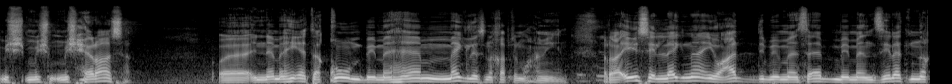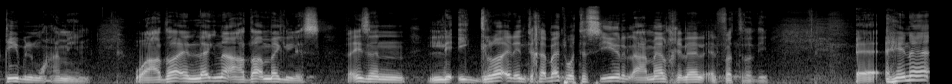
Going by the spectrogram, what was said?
مش مش مش حراسة وإنما هي تقوم بمهام مجلس نقابة المحامين. رئيس اللجنة يعد بمثاب بمنزلة نقيب المحامين. وأعضاء اللجنة أعضاء مجلس. فإذا لإجراء الانتخابات وتسيير الأعمال خلال الفترة دي. آه، هنا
